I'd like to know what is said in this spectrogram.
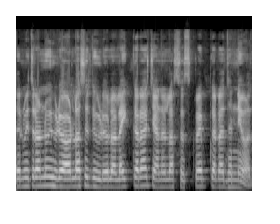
तर मित्रांनो व्हिडिओ आवडला असेल तर व्हिडिओला लाईक करा चॅनलला सबस्क्राईब करा. धन्यवाद.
